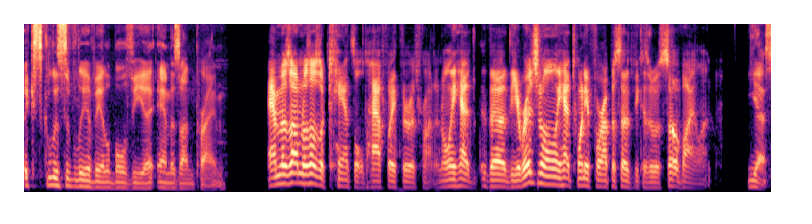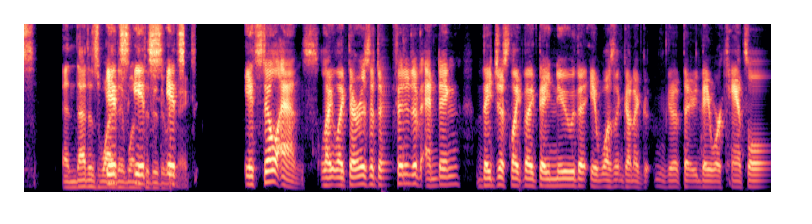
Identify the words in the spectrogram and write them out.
exclusively available via Amazon Prime. Amazon was also canceled halfway through its run, and only had the the original only had 24 episodes because it was so violent. Yes, and that is why it's they wanted to do the remake. it still ends like like there is a definitive ending. They just like like they knew that it wasn't gonna that they they were canceled.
